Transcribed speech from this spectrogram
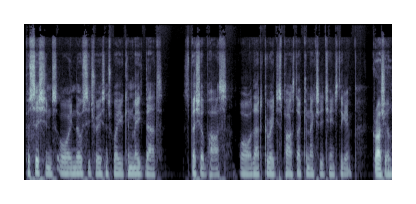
positions or in those situations where you can make that special pass or that courageous pass that can actually change the game? Crucial.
